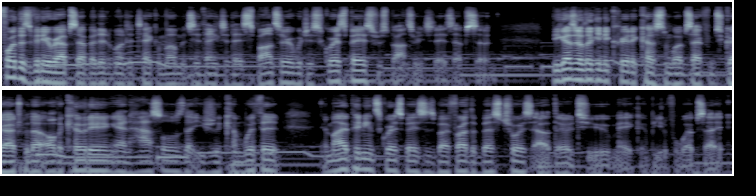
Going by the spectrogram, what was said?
Before this video wraps up, I did want to take a moment to thank today's sponsor, which is Squarespace, for sponsoring today's episode. If you guys are looking to create a custom website from scratch without all the coding and hassles that usually come with it, in my opinion, Squarespace is by far the best choice out there to make a beautiful website.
